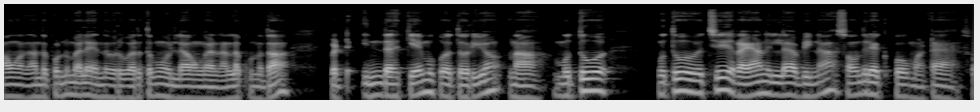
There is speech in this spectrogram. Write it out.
அவங்க அந்த பொண்ணு மேலே எந்த ஒரு வருத்தமும் இல்லை. அவங்க நல்ல பொண்ணு தான். பட் இந்த கேமு பொறுத்தவரையும் நான் முத்துவை முத்துவை வச்சு ரயான் இல்லை அப்படின்னா சௌந்தர்யாவுக்கு போக மாட்டேன். ஸோ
